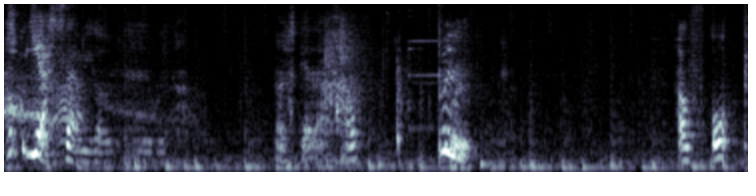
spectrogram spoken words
Oh, yes, there we go. There we go. Let's get that health. Boom. Health up.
